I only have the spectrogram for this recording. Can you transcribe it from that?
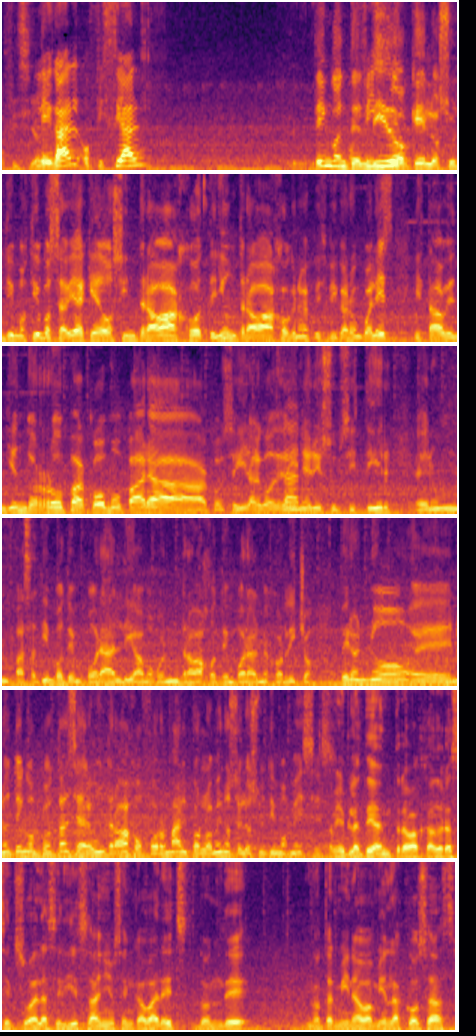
Oficial. legal, oficial? Tengo entendido Oficio. que en los últimos tiempos se había quedado sin trabajo, tenía un trabajo que no me especificaron cuál es, y estaba vendiendo ropa como para conseguir algo de Claro. dinero y subsistir en un pasatiempo temporal, digamos, o en un trabajo temporal, mejor dicho. Pero no, eh, no tengo constancia de algún trabajo formal, por lo menos en los últimos meses. A mí me plantean trabajadora sexual hace 10 años en cabarets donde no terminaban bien las cosas.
